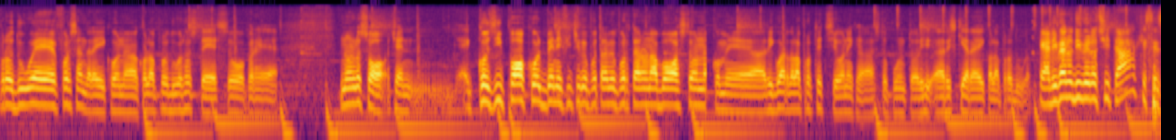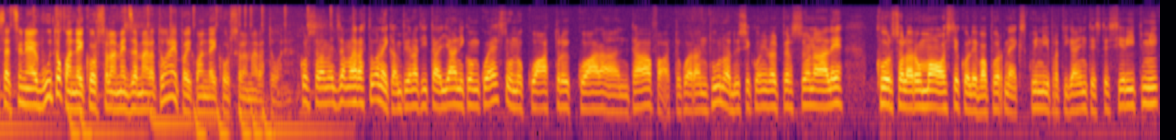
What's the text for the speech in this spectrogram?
Pro 2 forse andrei con, con la Pro 2 lo stesso perché non lo so, cioè, è così poco il beneficio che potrebbe portare una Boston come riguardo alla protezione che a questo punto rischierei con la Pro 2. E a livello di velocità che sensazione hai avuto quando hai corso la mezza maratona e poi quando hai corso la maratona? Ho corso la mezza maratona, i campionati italiani con questo, 1.4.40, ho fatto 41 a 2 secondi dal personale, corso alla Roma Ostia con le Vapor Next, quindi praticamente stessi ritmi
